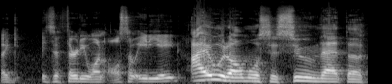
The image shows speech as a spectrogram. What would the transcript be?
Like is a 31 also 88? I would almost assume that the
